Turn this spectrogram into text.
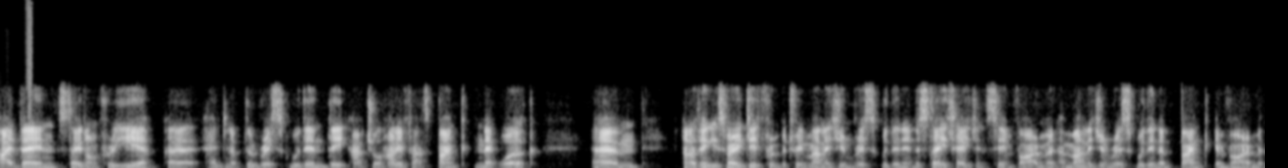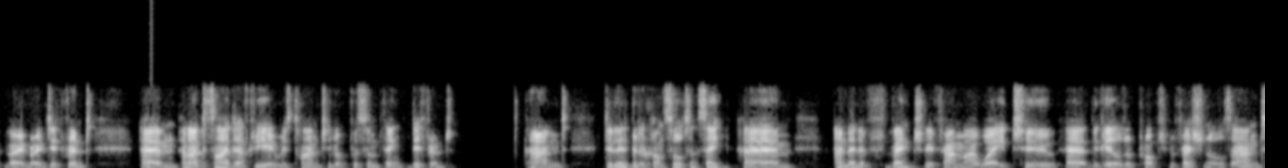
I then stayed on for a year, uh, heading up the risk within the actual Halifax bank network. Um, and I think it's very different between managing risk within an estate agency environment and managing risk within a bank environment. Very, very different. Um, and I decided after a year it was time to look for something different and did a little bit of consultancy. Um, and then eventually found my way to uh, the Guild of Property Professionals. And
